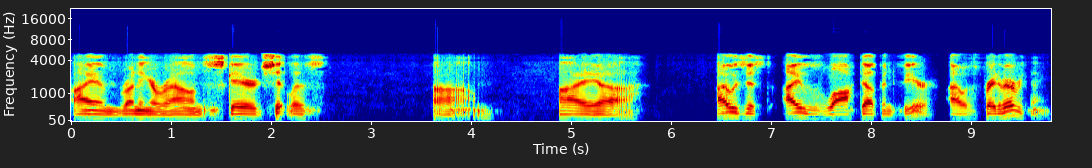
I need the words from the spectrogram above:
I am running around scared shitless. Um, I uh, I was just I was locked up in fear. I was afraid of everything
